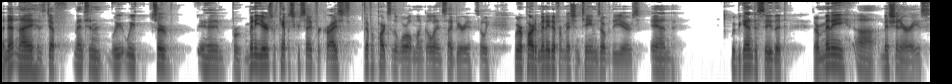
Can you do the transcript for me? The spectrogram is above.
Annette and I, as Jeff mentioned, we, we served uh, for many years with Campus Crusade for Christ, different parts of the world, Mongolia and Siberia. So we, we were a part of many different mission teams over the years. And we began to see that there are many uh, missionaries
